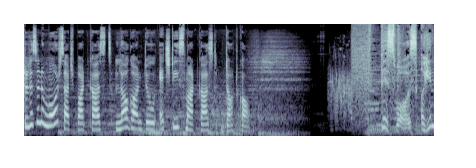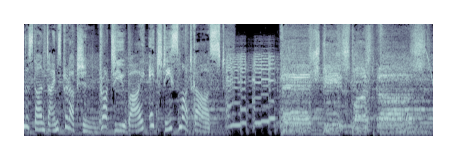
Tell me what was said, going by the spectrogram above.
To listen to more such podcasts, log on to htsmartcast.com. This was a Hindustan Times production brought to you by HT Smartcast. HT Smartcast.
